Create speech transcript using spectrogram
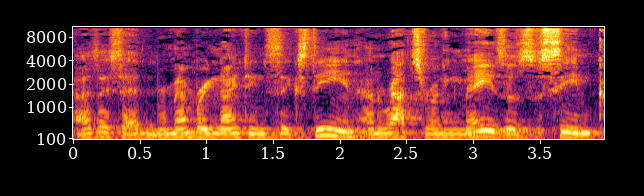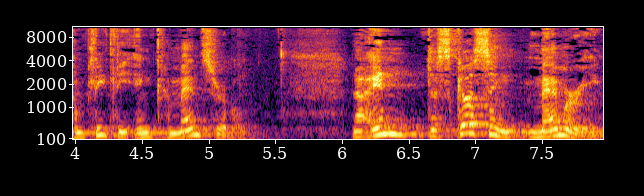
As I said, remembering 1916 and rats running mazes seem completely incommensurable. Now, in discussing memory,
